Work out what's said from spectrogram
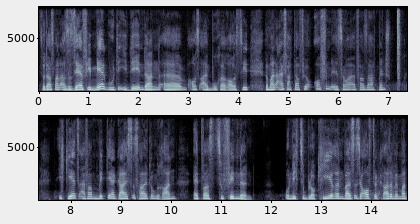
sodass man also sehr viel mehr gute Ideen dann äh, aus einem Buch herauszieht, wenn man einfach dafür offen ist, wenn man einfach sagt, Mensch, ich gehe jetzt einfach mit der Geisteshaltung ran, etwas zu finden und nicht zu blockieren, weil es ist ja oft, gerade wenn man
